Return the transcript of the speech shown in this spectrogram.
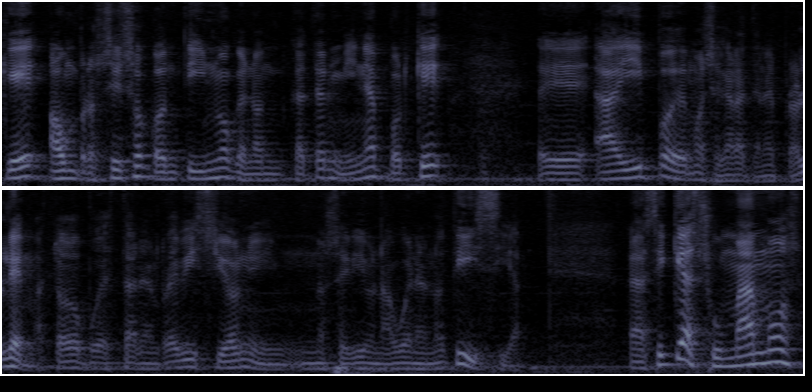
que a un proceso continuo que nunca termina, porque eh, ahí podemos llegar a tener problemas. Todo puede estar en revisión y no sería una buena noticia. Así que asumamos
